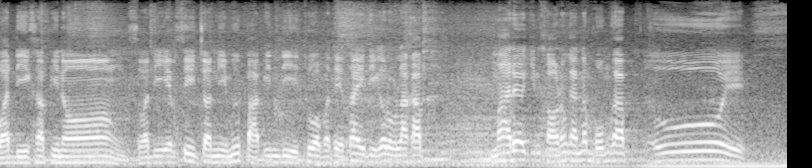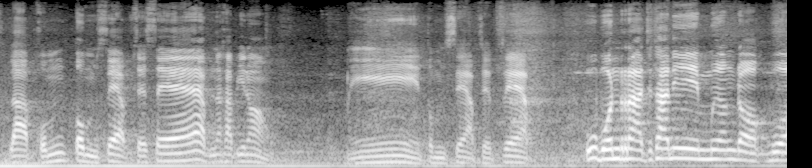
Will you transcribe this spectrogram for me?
วัสดีครับพี่น้อง สวัสดี FC จอห์นนี่มือปราบอินดีทั่วประเทศไทยที่เคารพรักครับ มาเด้อกินข้าวน้ำกันน้ำผมครับอุ้ยลาบผมต้มแซบแซบนะครับพี่น้อง นี่ต้มแซบแซบอุบลราชธานีเมืองดอกบัว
